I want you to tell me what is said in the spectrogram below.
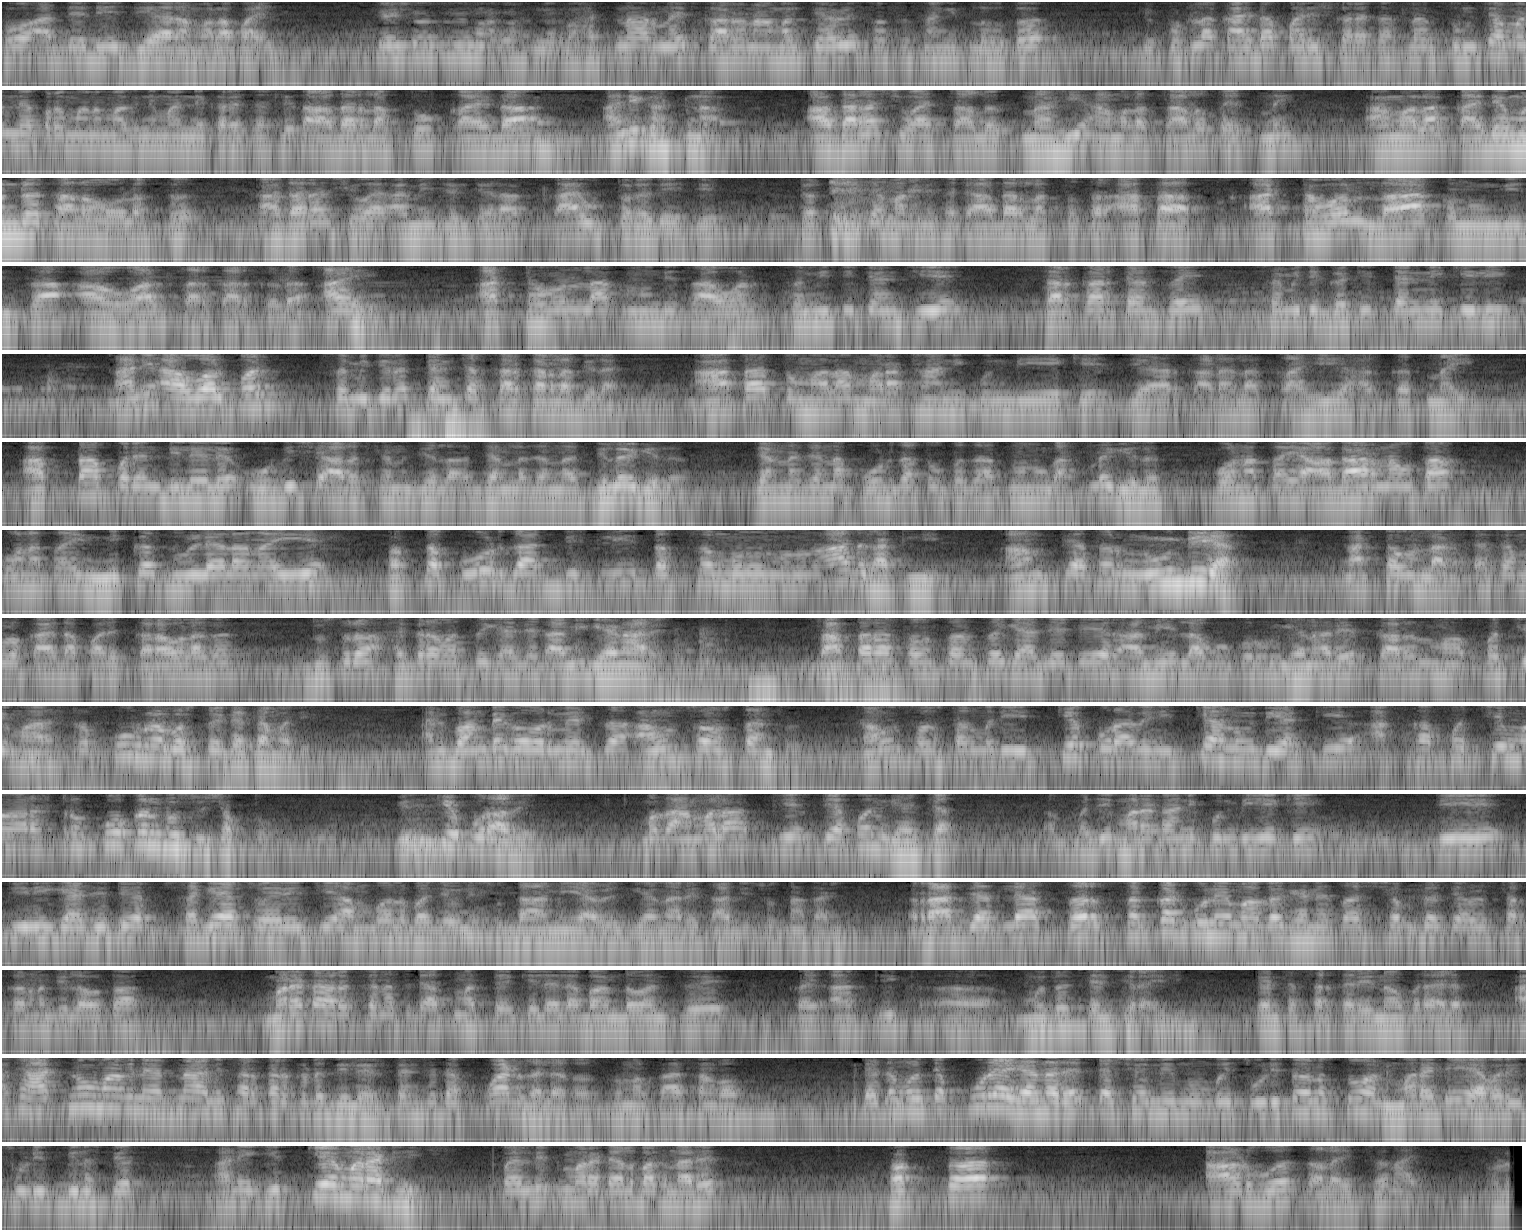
तो अध्यादेश जी आर आम्हाला पाहिजे. त्याशिवाय तुम्ही मागे हटणार नाही. हटणार नाहीत कारण आम्हाला त्यावेळेस असं सांगितलं होतं की कुठला कायदा पारित करायचा असला आणि तुमच्या म्हणण्याप्रमाणे मागणी मान्य करायची असली तर आधार लागतो कायदा आणि घटना. आधाराशिवाय चालत नाही आम्हाला चालवता येत नाही. आम्हाला कायदेमंडळ चालवावं लागतं. आधाराशिवाय आम्ही जनतेला काय उत्तरं द्यायची? तर तुमच्या मागणीसाठी आधार लागतो. तर आता अठ्ठावन्न लाख नोंदींचा अहवाल सरकारकडे आहे. अठ्ठावन्न लाख नोंदीचा अहवाल समिती त्यांची आहे. सरकार त्यांचं आहे समिती गठीत त्यांनी केली आणि अहवाल पण समितीनं त्यांच्या सरकारला दिलाय. आता तुम्हाला मराठा आणि कुणबी एक हे जे आर काढायला काही हरकत नाही. आतापर्यंत दिलेले ओबीसी आरक्षण ज्याला ज्यांना ज्यांना दिलं गेलं ज्यांना ज्यांना पोटजात उपजात म्हणून घातलं गेलं कोणाचाही आधार नव्हता कोणाचाही निकष जुळलेला नाहीये. फक्त पोट जात दिसली तत्सम म्हणून म्हणून आत घातली. आमच्या तर नोंदी आहेत. अठ्ठावन्न लाख. त्याच्यामुळे कायदा पारित करावा लागेल. दुसरं हैदराबादचं गॅजेट आम्ही घेणार आहे. सातारा संस्थांचं गॅजेटेर आम्ही लागू करून घेणार आहेत कारण पश्चिम महाराष्ट्र पूर्ण बसतोय त्याच्यामध्ये. आणि बॉम्बे गव्हर्नमेंटचं औंध संस्थांचं औंध संस्थांमध्ये इतके पुरावे इतके अनुदी आहेत की अख्खा पश्चिम महाराष्ट्र कोकण बसू शकतो. इतके पुरावे. मग आम्हाला ते त्या पण घ्यायच्या म्हणजे मराठा आणि कुणबी एक आहे. ते तिन्ही गॅझेटेर सगळ्या स्वैरेची अंमलबजावणी सुद्धा आम्ही यावेळेस घेणार आहेत आधी सुद्धा काढली. राज्यातल्या सरसकट गुन्हे मागे घेण्याचा शब्द त्यावेळेस सरकारनं दिला होता. मराठा आरक्षणासाठी आत्महत्या केलेल्या बांधवांचे काही आर्थिक मदत त्यांची राहिली. त्यांच्या सरकारी नोकऱ्या राहिल्यात अशा आठ नऊ मागण्या आहेत ना आम्ही सरकारकडे दिलेल्या त्यांच्या त्या पाठ झाल्या तुम्हाला काय सांगावं? त्याच्यामुळे त्या पुऱ्या घेणार आहेत. त्याशिवाय मी मुंबई सोडीत नसतो आणि मराठी यावरही सोडीत बी नसतात आणि इतके मराठी पहिलीच मराठ्याला बघणार आहेत. फक्त आडवं चालायचं नाही.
